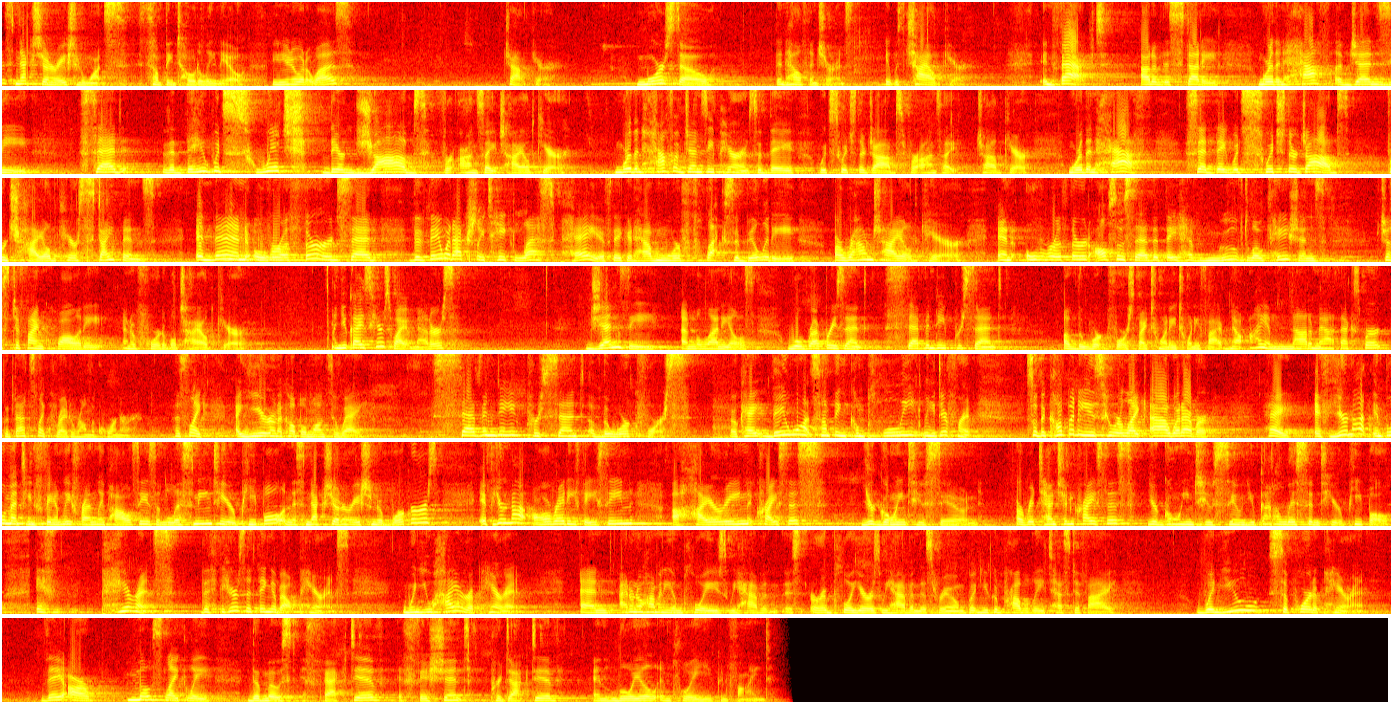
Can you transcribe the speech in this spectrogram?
This next generation wants something totally new. You know what it was? Childcare. More so than health insurance. It was childcare. In fact, out of this study, more than half of Gen Z said that they would switch their jobs for on site childcare. More than half of Gen Z parents said they would switch their jobs for on site childcare. More than half said they would switch their jobs for childcare stipends. And then over a third said that they would actually take less pay if they could have more flexibility around childcare. And over a third also said that they have moved locations just to find quality and affordable childcare. And you guys, here's why it matters. Gen Z and millennials will represent 70% of the workforce by 2025. Now, I am not a math expert, but that's like right around the corner. That's like a year and a couple months away. 70% of the workforce, okay? They want something completely different. So the companies who are like, ah, whatever, hey, if you're not implementing family friendly policies and listening to your people and this next generation of workers, if you're not already facing a hiring crisis, you're going too soon. A retention crisis, you're going too soon. You've got to listen to your people. If parents, the, here's the thing about parents when you hire a parent, and I don't know how many employees we have in this, or employers we have in this room, but you could probably testify. When you support a parent, they are most likely the most effective, efficient, productive, and loyal employee you can find.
